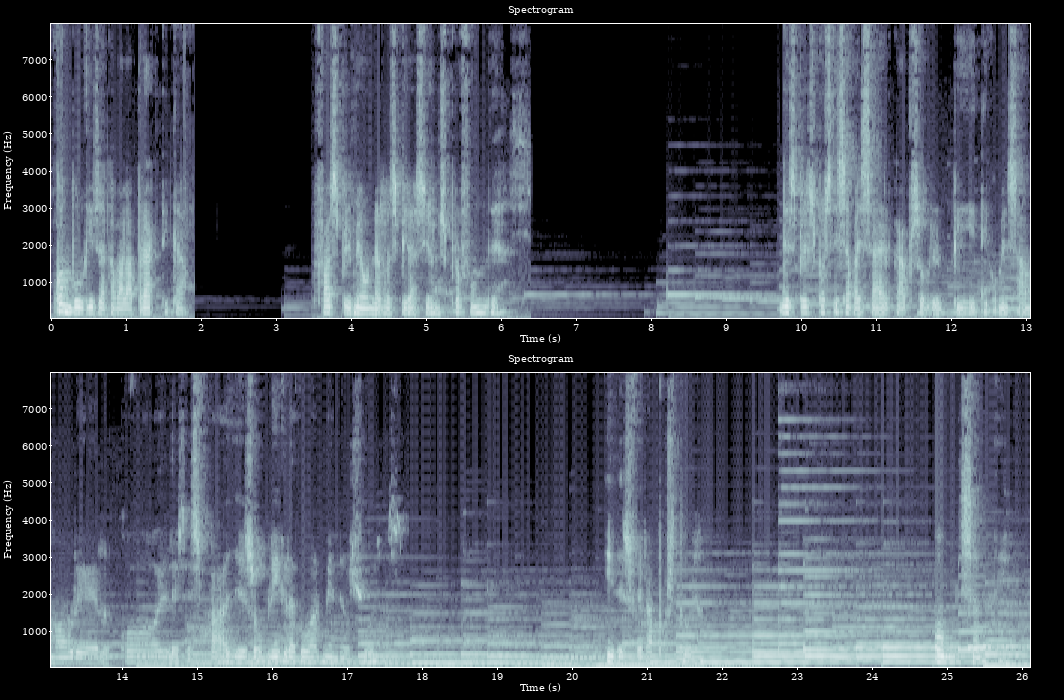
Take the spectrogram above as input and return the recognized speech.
Quan vulguis acabar la pràctica, fas primer unes respiracions profundes. Després pots deixar baixar el cap sobre el pit i començar a moure el coll, les espatlles, obrir gradualment els ulls i desfer la postura. Om Shanti.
